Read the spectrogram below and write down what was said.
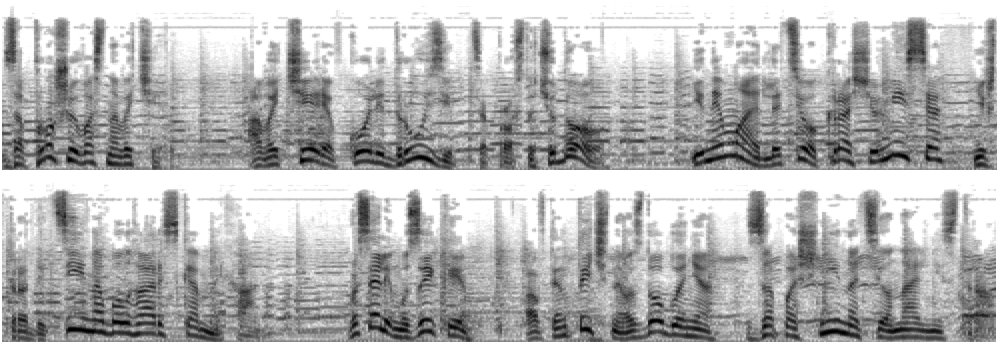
Запрошую вас на вечерю. А вечеря в колі друзів це просто чудово. І немає для цього кращого місця, ніж традиційна болгарська механа. Веселі музики, автентичне оздоблення, запашні національні страви.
